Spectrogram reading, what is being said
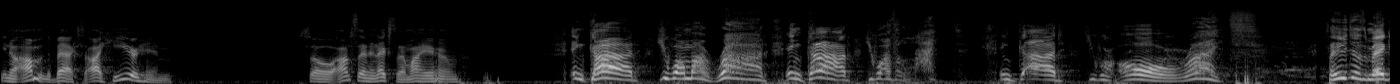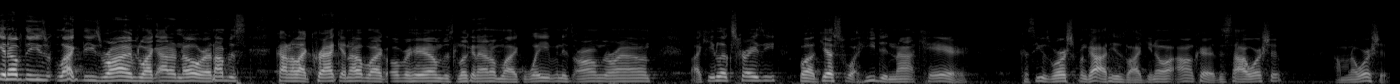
you know, I'm in the back, so I hear him. So I'm standing next to him, I hear him. In God, you are my rod. In God, you are the light. In God, you are all right. So he's just making up these like these rhymes like out of nowhere, and I'm just kind of like cracking up like over here. I'm just looking at him like waving his arms around, like he looks crazy. But guess what? He did not care because he was worshiping God. He was like, you know, I don't care. This is how I worship. I'm gonna worship.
